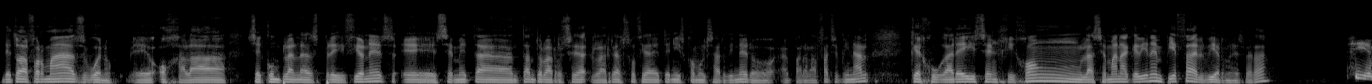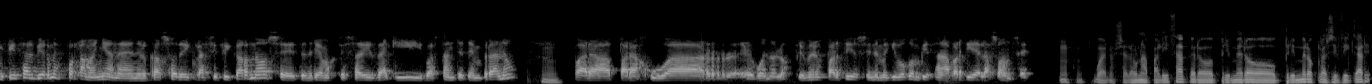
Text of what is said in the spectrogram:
De todas formas, bueno, eh, ojalá se cumplan las predicciones, eh, se metan tanto la, Real Sociedad de Tenis como el Sardinero eh, para la fase final, que jugaréis en Gijón la semana que viene, empieza el viernes, ¿verdad? Sí, empieza el viernes por la mañana. En el caso de clasificarnos, eh, tendríamos que salir de aquí bastante temprano Mm. para, para jugar, eh, bueno, los primeros partidos, si no me equivoco, empiezan a partir de las 11. Ujú. Bueno, será una paliza, pero primero, primero clasificar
